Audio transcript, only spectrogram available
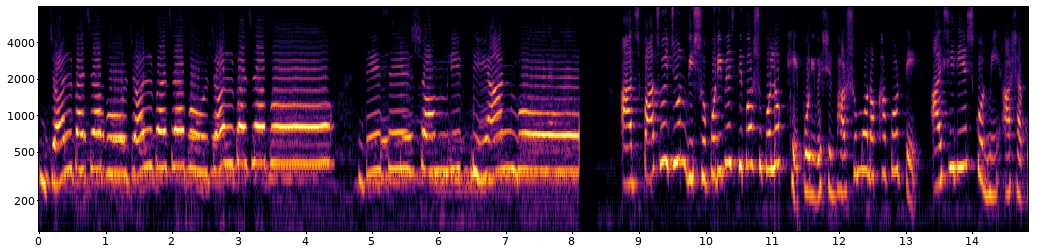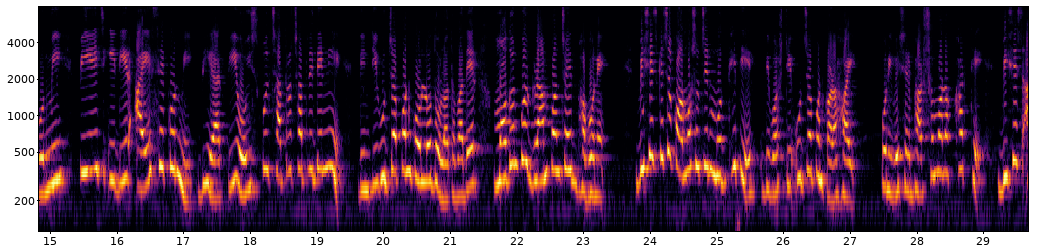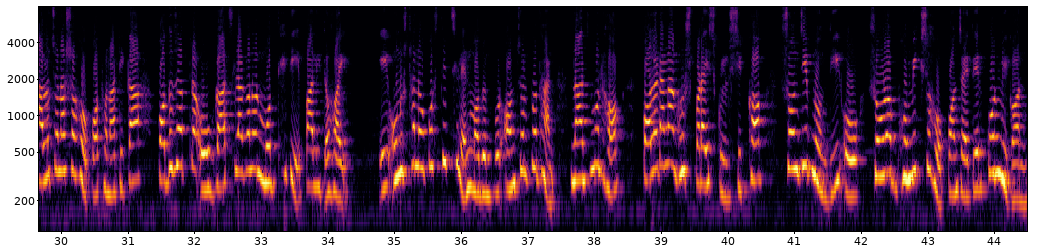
জল বাঁচাবো জল বাঁচাবো জল বাঁচাবো দেশের সমৃদ্ধি আনব। আজ পাঁচই জুন বিশ্ব পরিবেশ দিবস উপলক্ষে পরিবেশের ভারসাম্য রক্ষা করতে আইসিডিএস কর্মী, আশা আশাকর্মী পিএইচইডির আইএসএ কর্মী, ভিআরপি ও স্কুল ছাত্রছাত্রীদের নিয়ে দিনটি উদযাপন করল দৌলতাবাদের মদনপুর গ্রাম পঞ্চায়েত ভবনে। বিশেষ কিছু কর্মসূচির মধ্যে দিয়ে দিবসটি উদযাপন করা হয়। পরিবেশের ভারসাম্য রক্ষার্থে বিশেষ আলোচনা সহ পথনাটিকা, পদযাত্রা ও গাছ লাগানোর মধ্যে দিয়ে পালিত হয়। এই অনুষ্ঠানে উপস্থিত ছিলেন মদনপুর অঞ্চল প্রধান নাজমুল হক, কলাডাঙ্গা ঘোষপাড়া স্কুলের শিক্ষক সঞ্জীব নন্দী ও সৌরভ ভৌমিক সহ পঞ্চায়েতের কর্মীগণ।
